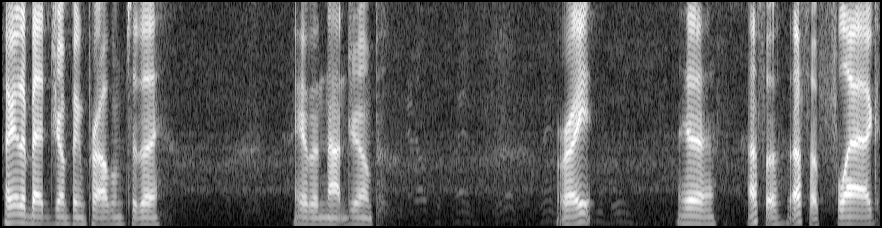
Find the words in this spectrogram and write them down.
I got a bad jumping problem today. I gotta not jump. Right? Yeah. That's a that's a flag.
